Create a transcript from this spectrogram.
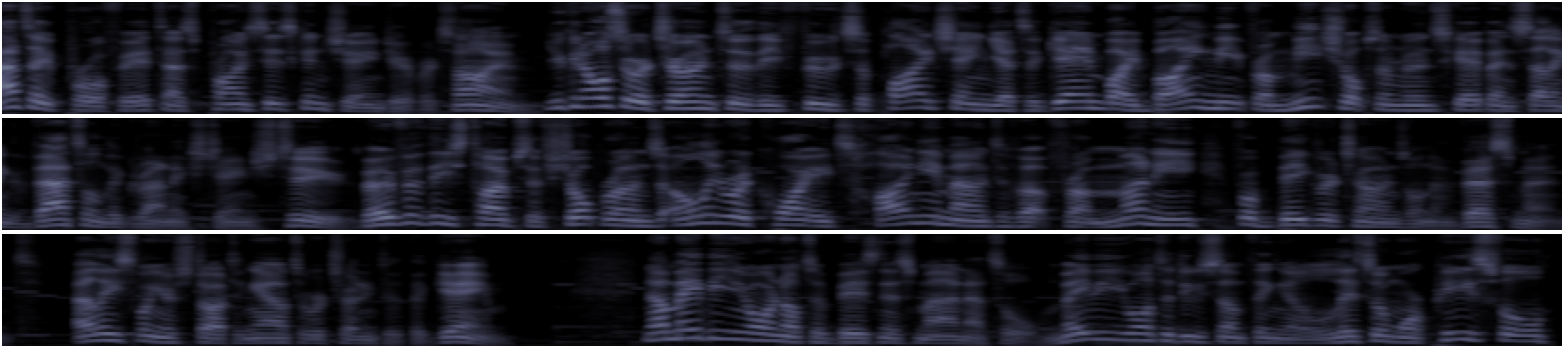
at a profit as prices can change over time. You can also return to the food supply chain yet again by buying meat from meat shops in RuneScape and selling that on the Grand Exchange too. Both of these types of shop runs only require a tiny amount of upfront money for big returns on investment at least when you're starting out or returning to the game. Now maybe you're not a businessman at all, maybe you want to do something a little more peaceful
